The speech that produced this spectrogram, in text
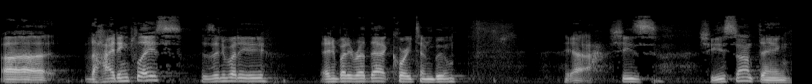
Uh, the Hiding Place. Has anybody anybody read that? Corrie ten Boom. Yeah, she's she's something.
